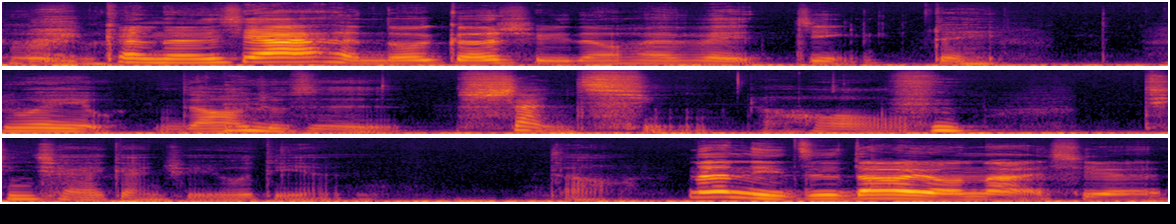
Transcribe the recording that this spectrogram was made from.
嗯，可能现在很多歌曲都会被禁。对，因为你知道，就是嗯煽情，然后 听起来感觉有点这样那你知道有哪些？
